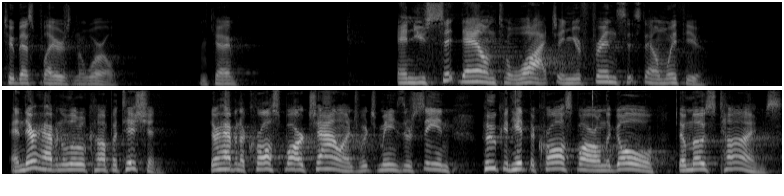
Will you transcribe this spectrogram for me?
two best players in the world. Okay? And you sit down to watch, and your friend sits down with you. And they're having a little competition. They're having a crossbar challenge, which means they're seeing who can hit the crossbar on the goal the most times.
